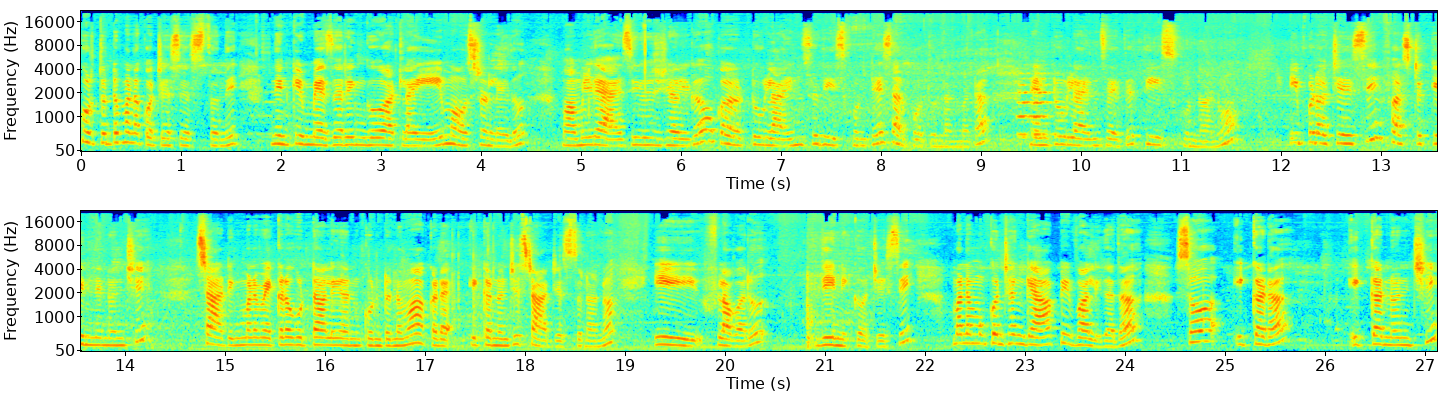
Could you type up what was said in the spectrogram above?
కుర్తుంటే మనకు వచ్చేసేస్తుంది. దీనికి మెజరింగ్ అట్లా ఏం అవసరం లేదు. మామూలుగా యాజ్ యూజువల్గా ఒక టూ లైన్స్ తీసుకుంటే సరిపోతుంది అనమాట నేను టూ లైన్స్ అయితే తీసుకున్నాను. ఇప్పుడు వచ్చేసి ఫస్ట్ కింది నుంచి స్టార్టింగ్ మనం ఎక్కడ కుట్టాలి అనుకుంటున్నామో అక్కడ ఇక్కడ నుంచి స్టార్ట్ చేస్తున్నాను. ఈ ఫ్లవరు దీనికి వచ్చేసి. మనము కొంచెం గ్యాప్ ఇవ్వాలి కదా. సో ఇక్కడ ఇక్కడ నుంచి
